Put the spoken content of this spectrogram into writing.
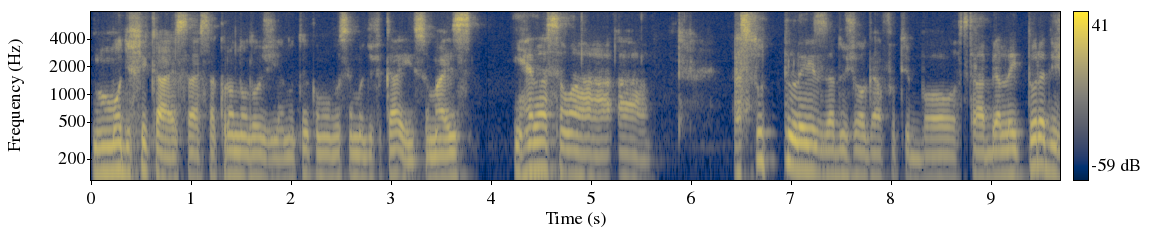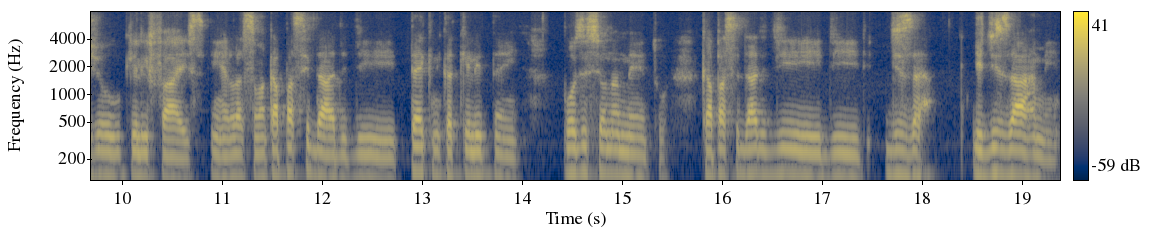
modificar essa, essa cronologia, não tem como você modificar isso, mas em relação a, a, a, sutileza do jogar futebol, sabe, a leitura de jogo que ele faz em relação à capacidade de técnica que ele tem, posicionamento, capacidade de, de, de, de desarme,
